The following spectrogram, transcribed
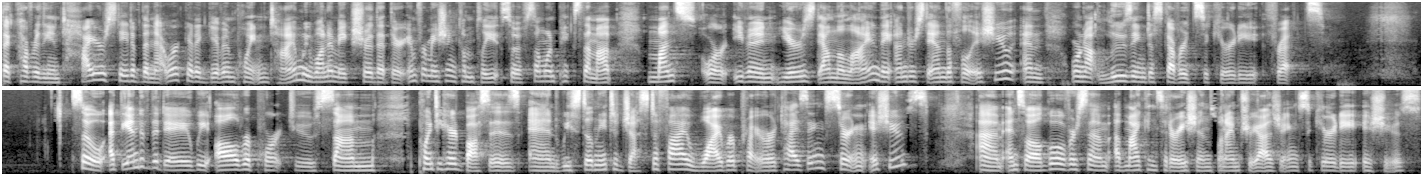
that cover the entire state of the network at a given point in time, we wanna make sure that they're information complete so if someone picks them up months or even years down the line, they understand the full issue and we're not losing discovered security threats. So at the end of the day, we all report to some pointy-haired bosses and we still need to justify why we're prioritizing certain issues. Um, and so I'll go over some of my considerations when I'm triaging security issues.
